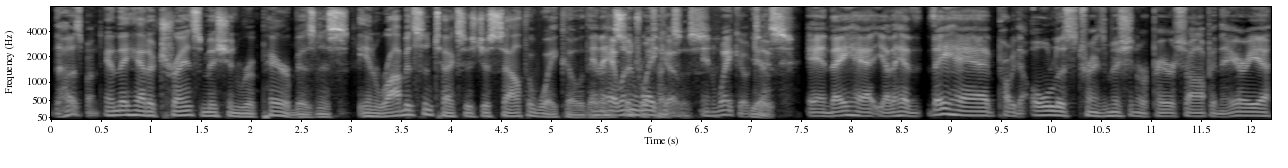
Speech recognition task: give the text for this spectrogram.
the husband. And they had a transmission repair business in Robinson, Texas, just south of Waco. There, and they had one in Waco, Texas. in Waco too. Yes. And they had, yeah, they had they had probably the oldest transmission repair shop in the area.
